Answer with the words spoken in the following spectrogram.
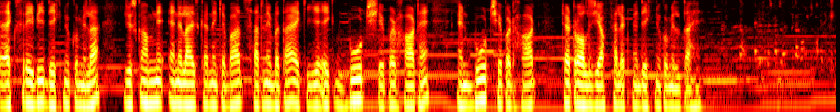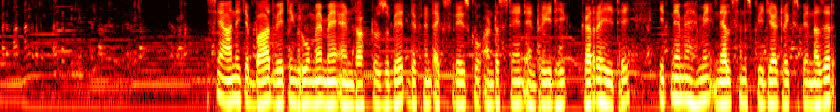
एक्सरे भी देखने को मिला, जिसको हमने एनालाइज करने के बाद सर ने बताया कि ये एक बूट शेपर्ड हार्ट है and boot shaped heart tetralogy of Fallot में देखने को मिलता है। से आने के बाद वेटिंग रूम में मैं and doctor Zubair different x-rays को अंडरस्टैंड एंड रीड ही कर रही थे। इतने में हमें नेल्सन पीडियाट्रिक्स पे नज़र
